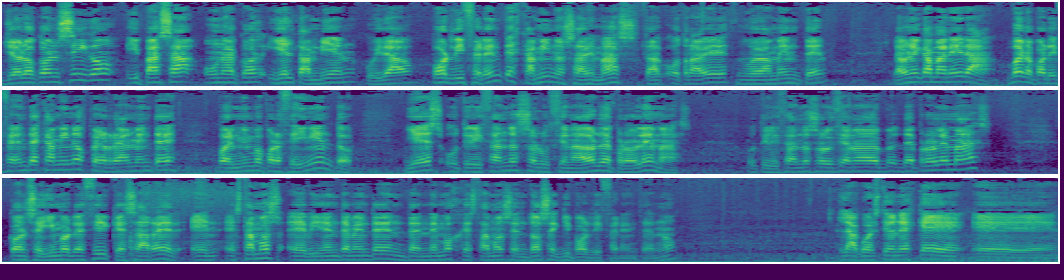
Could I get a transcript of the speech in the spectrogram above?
yo lo consigo y pasa una cosa, y él también, cuidado, por diferentes caminos además, otra vez, nuevamente. La única manera, bueno, por diferentes caminos, pero realmente por el mismo procedimiento, y es utilizando solucionador de problemas. Utilizando solucionador de problemas, conseguimos decir que esa red, estamos, evidentemente entendemos que estamos en dos equipos diferentes, ¿no? La cuestión es que eh,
